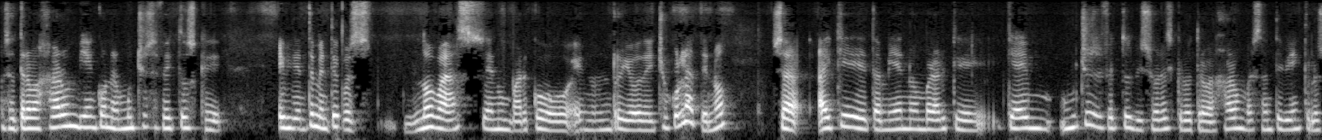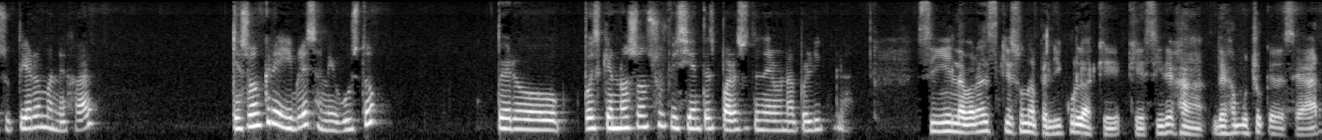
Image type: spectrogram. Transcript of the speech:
O sea, trabajaron bien con muchos efectos que evidentemente pues no vas en un barco en un río de chocolate, ¿no? O sea, hay que también nombrar que, que hay muchos efectos visuales que lo trabajaron bastante bien, que lo supieron manejar que son creíbles a mi gusto, pero pues que no son suficientes para sostener una película. Sí, la verdad es que es una película que, que sí deja, deja mucho que desear.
